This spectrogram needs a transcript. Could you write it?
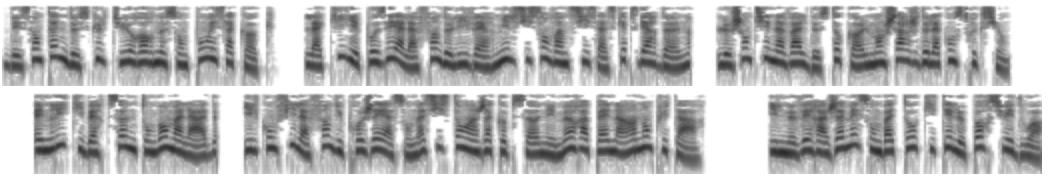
Des centaines de sculptures ornent son pont et sa coque. La quille est posée à la fin de l'hiver 1626 à Skepsgarden, le chantier naval de Stockholm en charge de la construction. Henrik Ibertson tombant malade, il confie la fin du projet à son assistant un Jacobson et meurt à peine à un an plus tard. Il ne verra jamais son bateau quitter le port suédois.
